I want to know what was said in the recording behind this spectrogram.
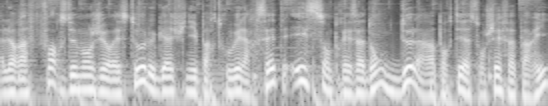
Alors à force de manger le gars finit par trouver la recette et s'empressa donc de la rapporter à son chef à Paris.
